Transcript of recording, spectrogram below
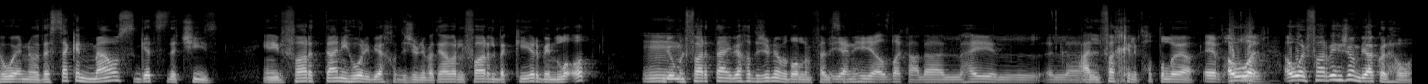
هو إنه the second mouse gets the cheese يعني الفار الثاني هو اللي بياخذ الجبنة. بعتبر الفار البكير بينلقط بيقوم الفار الثاني بياخذ الجبنة وبضل مفلسع يعني هي قصدك على هي ال ال على الفخ اللي بتحط له إياه. إيه بتحط أول له- أول فار بيهجم بياكل هوا.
